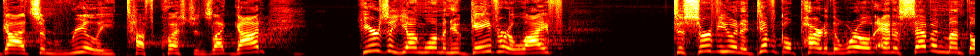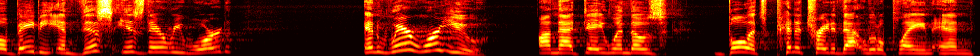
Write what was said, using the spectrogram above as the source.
God some really tough questions like, God, here's a young woman who gave her life to serve you in a difficult part of the world and a seven month old baby, and this is their reward? And where were you on that day when those bullets penetrated that little plane? And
